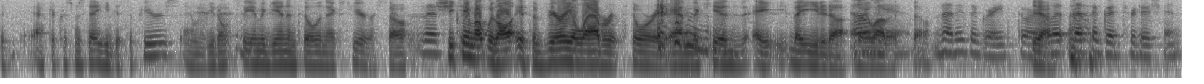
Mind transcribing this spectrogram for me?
the- after Christmas Day, he disappears, and you don't see him again until the next year. So That's she came up with all, it's a very elaborate story, and the kids, ate, they eat it up. They Oh, love yeah. it, so. That is a great story. Yeah. That's a good tradition.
